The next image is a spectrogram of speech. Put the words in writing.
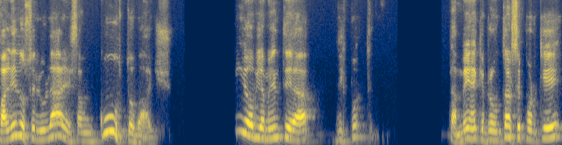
Falei dos celulares a un custo bajo. Y obviamente a, hay que preguntarse por qué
